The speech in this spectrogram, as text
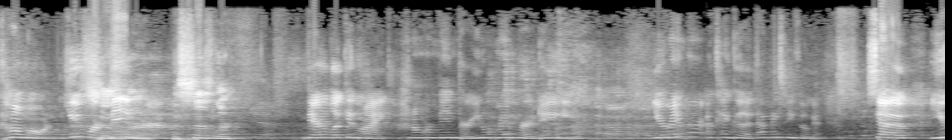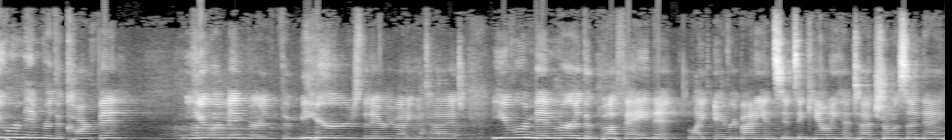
Come on, you remember. Sizzler. The Sizzler. They're looking like, I don't remember. You don't remember, do you? You remember? Okay, good. That makes me feel good. So you remember the carpet. You remember the mirrors that everybody would touch. You remember the buffet that like everybody in Simpson County had touched on a Sunday.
